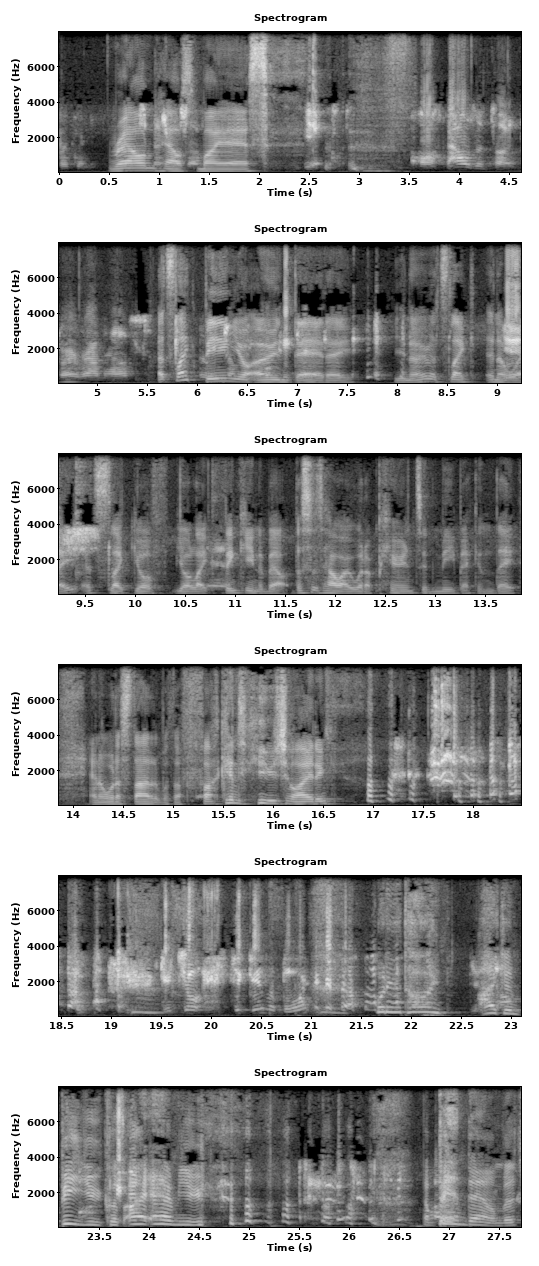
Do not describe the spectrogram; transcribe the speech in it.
freaking. roundhouse my ass. Yeah. Oh, a thousand times, bro. Roundhouse. It's like being your own dad, eh? You know, it's like in a way, it's like you're you're like Yeah. thinking about this is how I would have parented me back in the day, and I would have started with a fucking huge hiding. Get your ass together, boy. What are you doing? I can beat you because I am you. the bend down, bitch.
